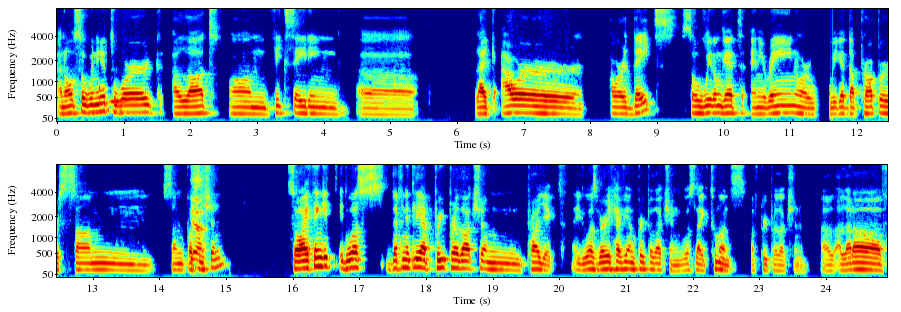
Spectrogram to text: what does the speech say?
And also we needed to work a lot on fixating uh, like our our dates so we don't get any rain or we get the proper sun sun position. So I think it, it was definitely a pre-production project. It was very heavy on pre-production. It was like two months of pre-production. A, a lot of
